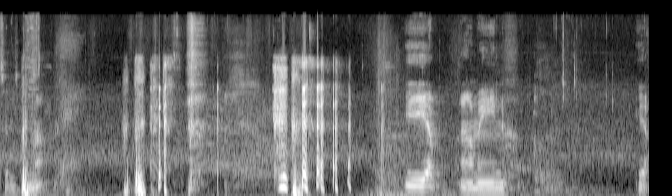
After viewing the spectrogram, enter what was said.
So he's done that. Yep. I mean, yeah.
